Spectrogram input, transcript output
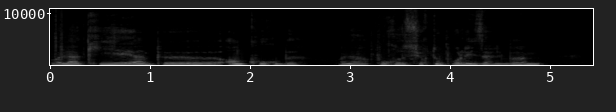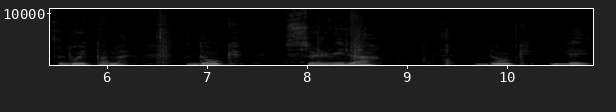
voilà, qui est un peu euh, en courbe. Voilà, pour, surtout pour les albums, ça doit être pas mal. Donc, celui-là, donc, les,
